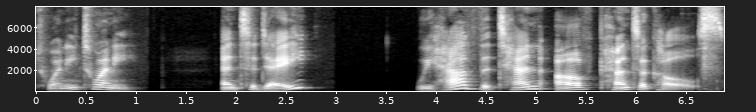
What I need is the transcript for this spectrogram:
2020. And today, we have the Ten of Pentacles.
